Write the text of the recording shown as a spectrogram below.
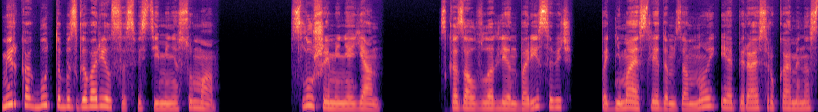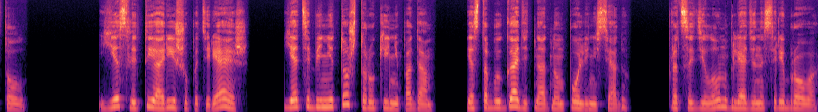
Мир как будто бы сговорился свести меня с ума. «Слушай меня, Ян», — сказал Владлен Борисович, поднимая следом за мной и опираясь руками на стол. «Если ты Аришу потеряешь, я тебе не то что руки не подам, я с тобой гадить на одном поле не сяду», процедил он, глядя на Сереброва.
